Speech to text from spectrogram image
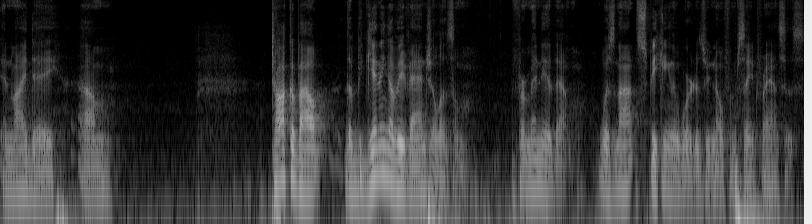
in my day. Um, talk about the beginning of evangelism for many of them was not speaking the word as we know from St. Francis.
